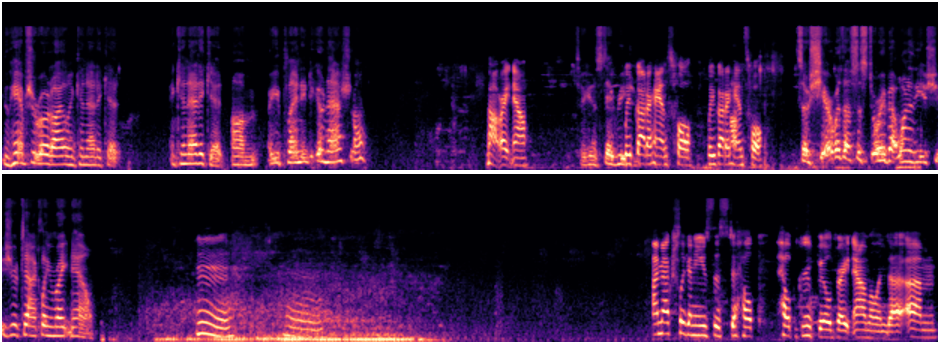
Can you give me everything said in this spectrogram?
New Hampshire, Rhode Island, Connecticut. And Connecticut, um, are you planning to go national? Not right now. So you're going to stay regional? We've got our hands full. We've got our hands full. So share with us a story about one of the issues you're tackling right now. Hmm. hmm. I'm actually going to use this to help help group build right now, Melinda. Um,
